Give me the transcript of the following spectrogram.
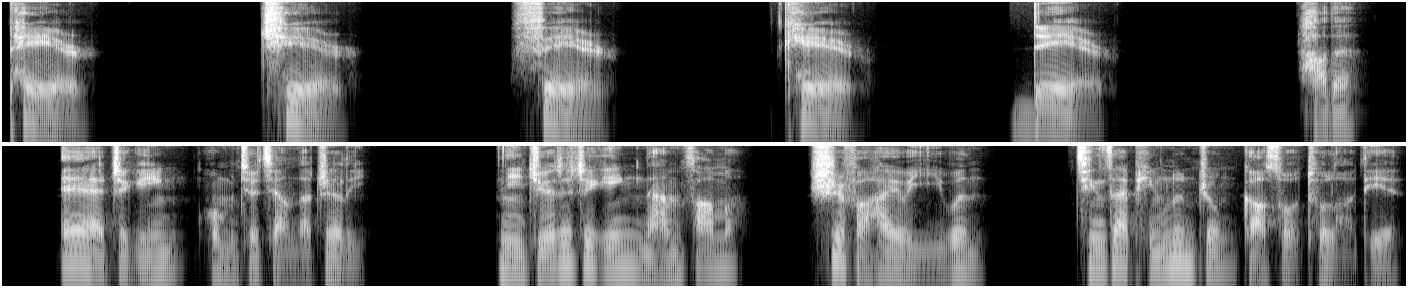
pair。chair, fair, care, dare。好的，air 这个音我们就讲到这里。你觉得这个音难发吗？是否还有疑问？请在评论中告诉我兔老爹。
